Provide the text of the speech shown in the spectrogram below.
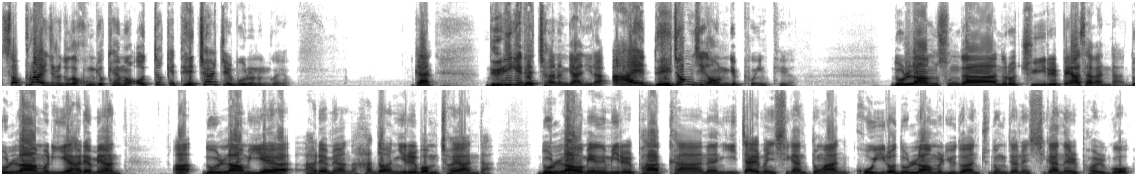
서프라이즈로 누가 공격하면 어떻게 대처할지 모르는 거예요. 그러니까 느리게 대처하는 게 아니라 아예 뇌정지가 오는 게 포인트예요. 놀라움 순간으로 주의를 빼앗아 간다. 놀라움을 이해하려면 아, 놀라움을 이해하려면 하던 일을 멈춰야 한다. 놀라움의 의미를 파악하는 이 짧은 시간 동안 고의로 놀라움을 유도한 주동자는 시간을 벌고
